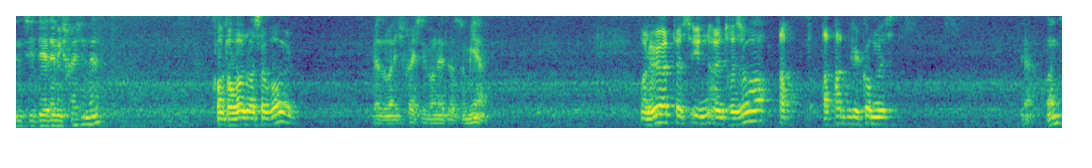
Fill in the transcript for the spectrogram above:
Sind Sie der, der mich sprechen will? Kommt drauf an, was Sie wollen. Werden Sie mal nicht frech, Sie wollen etwas von mir. Man hört, dass Ihnen ein Tresor ab, abhanden gekommen ist. Ja, und?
